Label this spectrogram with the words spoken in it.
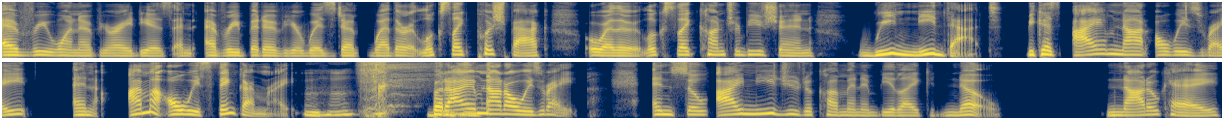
every one of your ideas and every bit of your wisdom, whether it looks like pushback or whether it looks like contribution. We need that because I am not always right. And I might always think I'm right, Mhm. but I am not always right. And so I need you to come in and be like, no, not okay.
